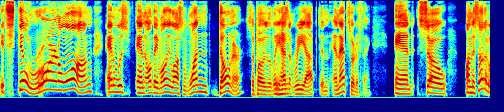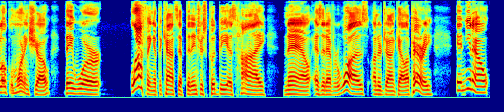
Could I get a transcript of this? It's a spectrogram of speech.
it's still roaring along and was and they've only lost one donor, supposedly, Mhm. hasn't re-upped and, and that sort of thing. And so on this other local morning show, they were laughing at the concept that interest could be as high now as it ever was under John Calipari. And, you know,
